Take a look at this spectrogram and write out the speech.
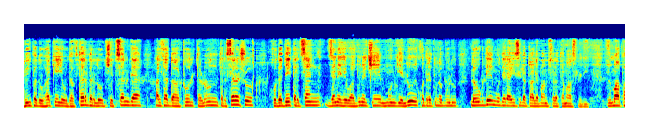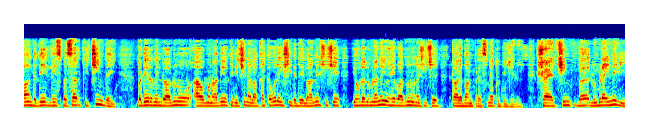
دوی په دوحه کې یو دفتر درلود چې څنګه هلته دا ټول تړون تر سره شو خو د دې ترڅنګ ځنې هیوادونه چې مونږ یې لوی قدرتونه بولو له اوږدې مودې راهیسې له طالبانو سره تماس لري زما پام د دې لیست په سر کې چین دی په ډیرو منرالونو او منابعو کې د چین علاقه کولای شي د دې لامل شي چې یو له لومړنیو هیوادونو نشي چې طالبان پر رسمیت وپیژني شاید چین به لومړی نه وي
